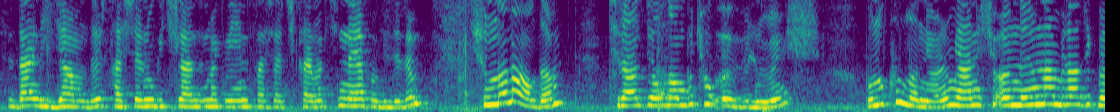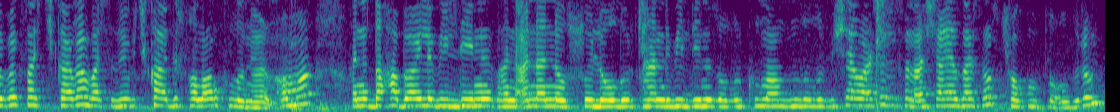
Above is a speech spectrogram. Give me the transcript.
sizden ricamdır. Saçlarımı güçlendirmek ve yeni saçlar çıkarmak için ne yapabilirim? Şundan aldım. Trendyol'dan bu çok övülmüş. Bunu kullanıyorum. Yani şu önlerimden birazcık bebek saç çıkarmaya başladı. Bir buçuk aydır falan kullanıyorum. Ama hani daha böyle bildiğiniz hani anneanne usulü olur, kendi bildiğiniz olur, kullandığınız olur bir şey varsa lütfen aşağı yazarsanız çok mutlu olurum.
